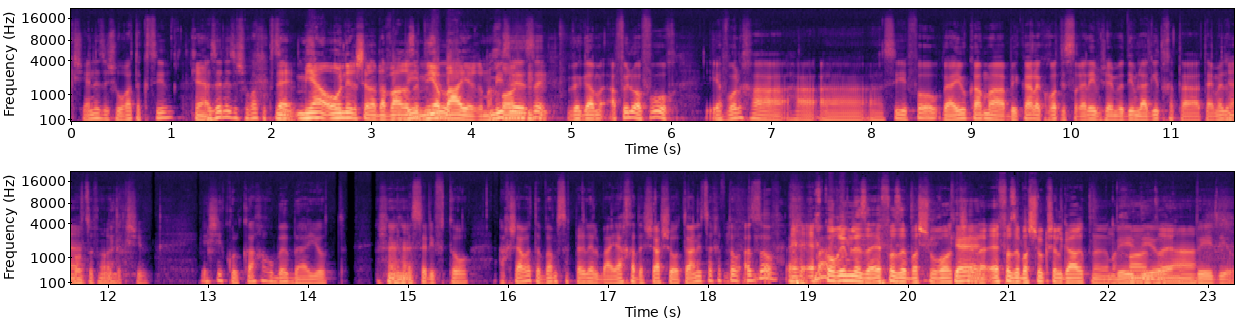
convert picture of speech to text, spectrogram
כשאין לזה שורת תקציב, כן. אז אין לזה שורת זה תקציב. מי ה owner של הדבר הזה, מי. ה buyer, נכון? מי זה זה, וגם אפילו הפוך, יבוא לך ה-CFO, והיו כמה, בעיקר לקוחות ישראלים, שהם יודעים להגיד לך את האמת כן. בפרצוף, אומר, תקשיב, יש לי כל כך הרבה בעיות שאני מנסה לפתור, עכשיו אתה בא מספר לי על בעיה חדשה שאותה אני צריך לפתור, עזוב. איך? קוראים לזה? איפה זה בשורות כן. של... איפה זה בשוק של גרטנר, נכון? בדיוק, בדיוק.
